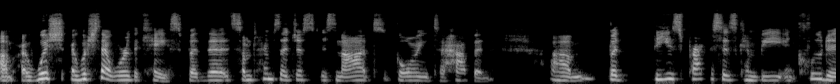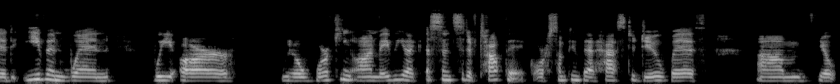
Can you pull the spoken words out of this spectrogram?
Um, I wish I wish that were the case, but that sometimes that just is not going to happen. Um, but these practices can be included even when we are, you know, working on maybe like a sensitive topic or something that has to do with, um, you know,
